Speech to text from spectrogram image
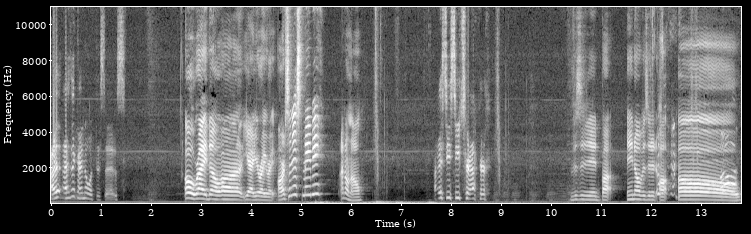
I, I think I know what this is. Oh right, no, uh, yeah, you're right, you're right. Arsonist, maybe? I don't know. ICC tracker. Visited, but you know, visited. Uh, oh.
